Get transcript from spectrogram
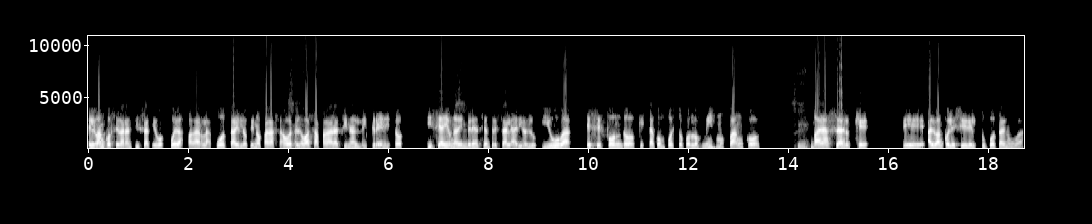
el banco se garantiza que vos puedas pagar la cuota y lo que no pagas ahora lo vas a pagar al final del crédito. Y si hay una diferencia entre salario y UVA, ese fondo que está compuesto por los mismos bancos van a hacer que eh, al banco le llegue el, tu cuota en UVA.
